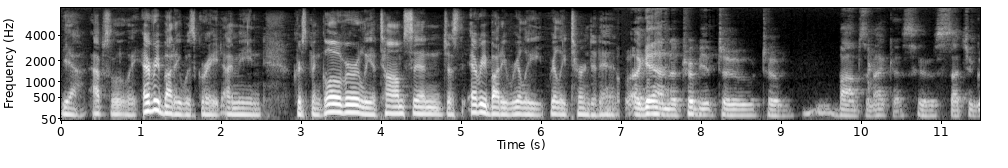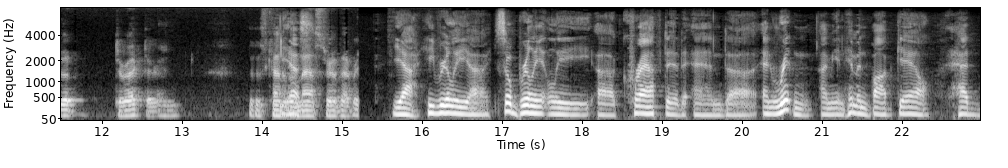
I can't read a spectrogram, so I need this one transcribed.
Yeah, absolutely. Everybody was great. I mean, Crispin Glover, Lea Thompson, just everybody really, really turned it in. Again, a tribute to to Bob Zemeckis, who's such a good director and is kind of yes. a master of everything. Yeah, he really uh, so brilliantly uh, crafted and uh, and written. I mean, him and Bob Gale had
